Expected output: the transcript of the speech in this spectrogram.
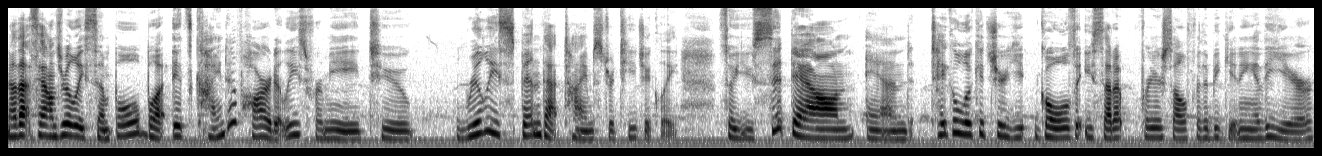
Now that sounds really simple, but it's kind of hard, at least for me, to really spend that time strategically. So you sit down and take a look at your goals that you set up for yourself for the beginning of the year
